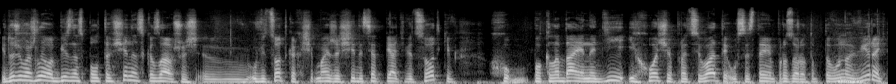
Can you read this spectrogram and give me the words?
І дуже важливо, бізнес Полтавщини сказав, що е, у відсотках майже 65% хо- покладає надії і хоче працювати у системі Прозоро. Тобто воно вірить,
